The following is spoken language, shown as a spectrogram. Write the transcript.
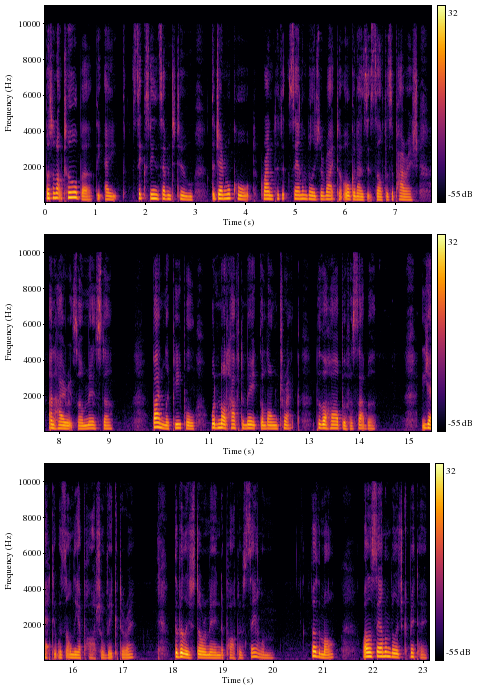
but on October the 8th, 1672, the General Court granted Salem Village the right to organise itself as a parish and hire its own minister. Finally, people would not have to make the long trek to the harbour for Sabbath. Yet it was only a partial victory. The village still remained a part of Salem. Furthermore, while the Salem Village Committee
